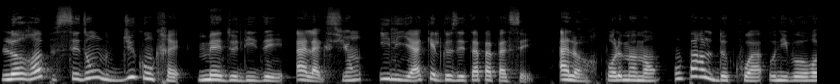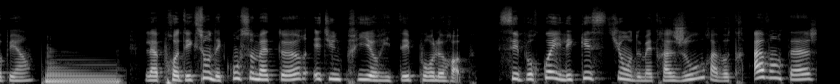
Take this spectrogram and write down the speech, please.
L'Europe, c'est donc du concret, mais de l'idée à l'action, il y a quelques étapes à passer. Alors, pour le moment, on parle de quoi au niveau européen? La protection des consommateurs est une priorité pour l'Europe. C'est pourquoi il est question de mettre à jour, à votre avantage,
